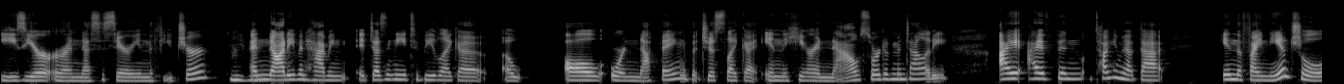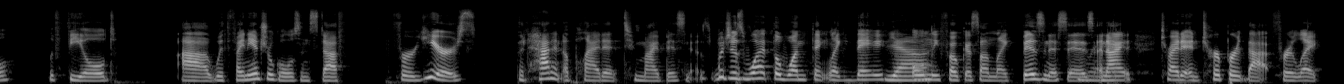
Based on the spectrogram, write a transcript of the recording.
easier or unnecessary in the future mm-hmm. and not even having it doesn't need to be like a, a all or nothing but just like a in the here and now sort of mentality i i've been talking about that in the financial field uh, with financial goals and stuff for years but hadn't applied it to my business, which is what the one thing like they yeah. only focus on like businesses right. and I try to interpret that for like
